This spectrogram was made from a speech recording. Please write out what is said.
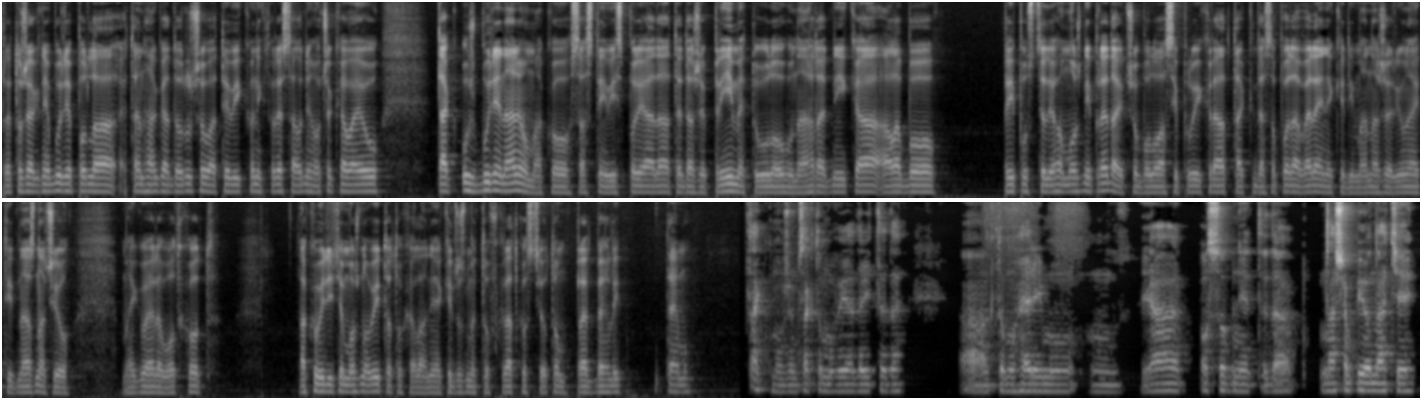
pretože ak nebude podľa Ten Haga doručovať tie výkony, ktoré sa od neho očakávajú, tak už bude na ňom, ako sa s tým vysporiada, teda že príjme tú úlohu náhradníka, alebo pripustili ho možný predaj, čo bolo asi prvýkrát, tak dá sa povedať verejne, kedy manažer United naznačil Maguireov odchod. Ako vidíte možno vy toto chalanie, keď už sme to v krátkosti o tom predbehli tému? Tak môžem sa k tomu vyjadriť teda a k tomu Harrymu. Ja osobne teda na šampionáte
